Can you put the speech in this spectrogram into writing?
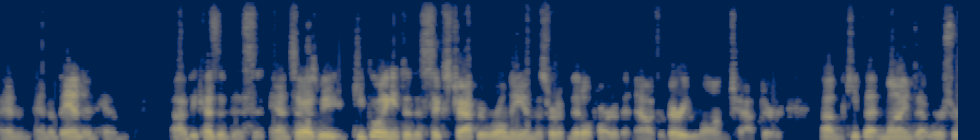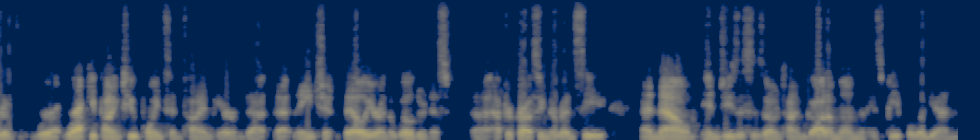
and and abandon him uh, because of this. And so as we keep going into the sixth chapter we're only in the sort of middle part of it now. It's a very long chapter. Um, keep that in mind that we're sort of we're, we're occupying two points in time here that that ancient failure in the wilderness uh, after crossing the red sea and now in jesus' own time god among his people again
